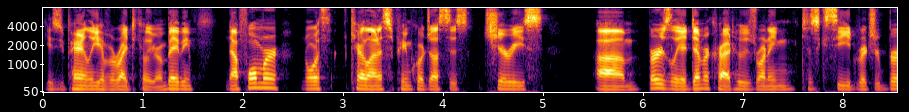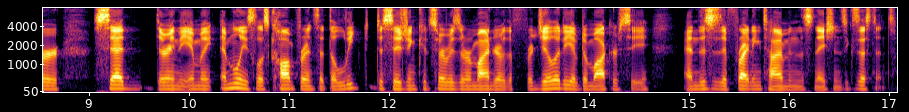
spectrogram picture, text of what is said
because apparently you have a right to kill your own baby. Now, former North Carolina Supreme Court Justice Cherice um, Beasley, a Democrat who is running to succeed Richard Burr, said during the Emily, Emily's List conference that the leaked decision could serve as a reminder of the fragility of democracy, and this is a frightening time in this nation's existence.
